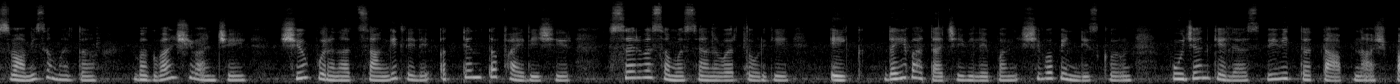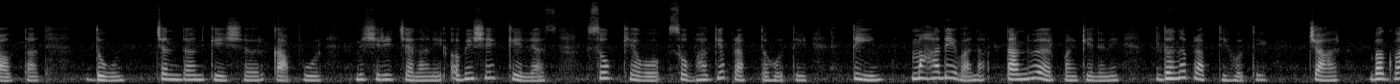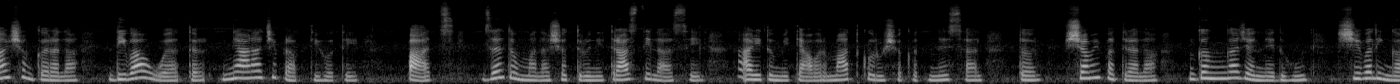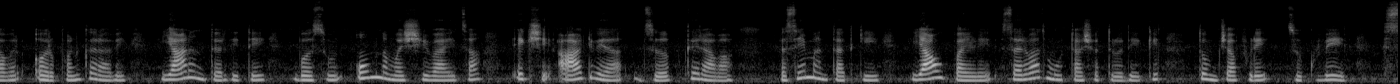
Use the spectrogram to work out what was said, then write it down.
स्वामी समर्थ भगवान शिवांचे शिवपुराणात सांगितलेले अत्यंत फायदेशीर सर्व समस्यांवर तोडगे एक दहीभाताचे विलेपन शिवपिंडीस करून पूजन केल्यास विविध ताप नाश पावतात. दोन चंदन केशर कापूर मिश्रित जलाने अभिषेक केल्यास सौख्य व सौभाग्य प्राप्त होते. तीन महादेवाला तांदूळ अर्पण केल्याने धनप्राप्ती होते. चार भगवान शंकराला दिवा ओवळा तर ज्ञानाची प्राप्ती होते. पाच जर तुम्हाला शत्रूंनी त्रास दिला असेल आणि तुम्ही त्यावर मात करू शकत नसाल तर शमीपत्राला गंगाजलने धुवून शिवलिंगावर अर्पण करावे. यानंतर तिथे बसून ओम नम शिवायचा एकशे आठ वेळा जप करावा. असे म्हणतात की या उपायाने सर्वात मोठा शत्रू देखील तुमच्यापुढे झुकवेल.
